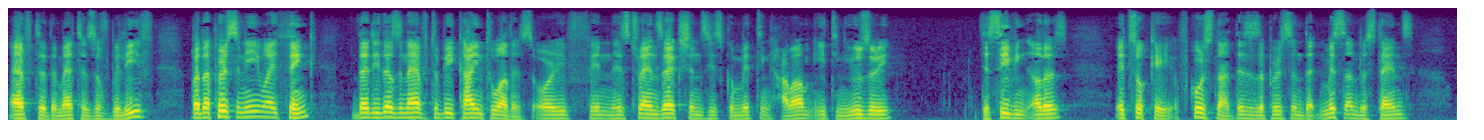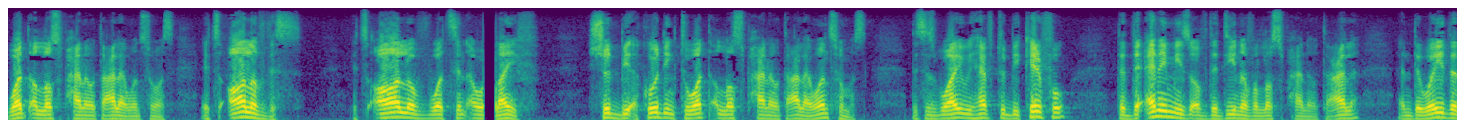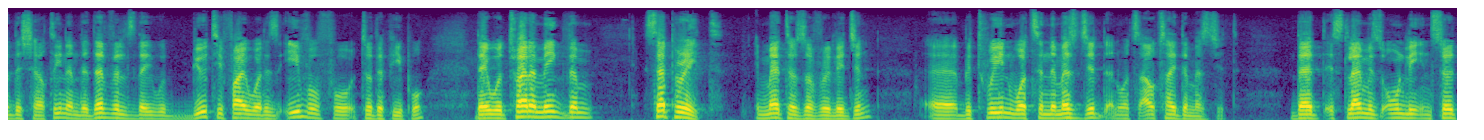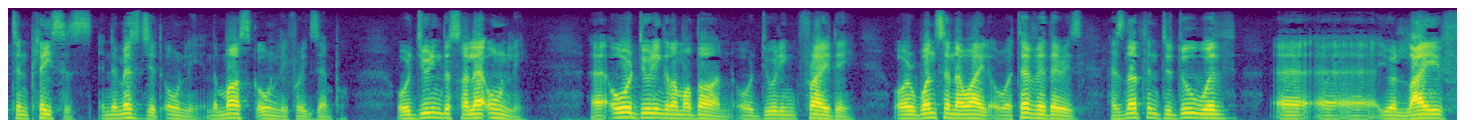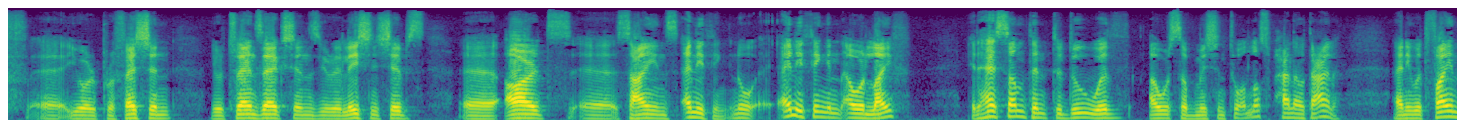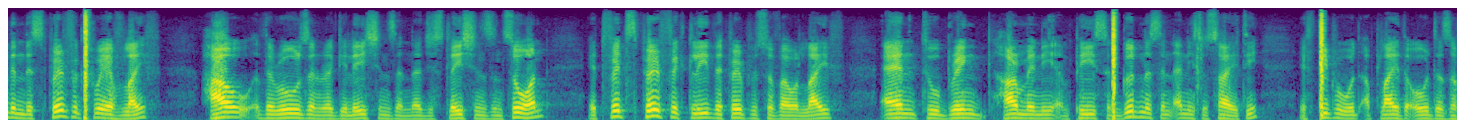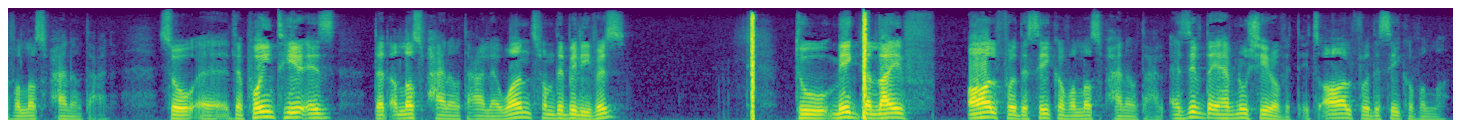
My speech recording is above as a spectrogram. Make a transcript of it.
after the matters of belief. But a person, he might think that he doesn't have to be kind to others, or if in his transactions he's committing haram, eating usury, deceiving others, it's okay. Of course not. This is a person that misunderstands what Allah subhanahu wa ta'ala wants from us. It's all of this. It's all of what's in our life should be according to what Allah subhanahu wa ta'ala wants from us. This is why we have to be careful that the enemies of the deen of Allah subhanahu wa ta'ala and the way that the shayateen and the devils they would beautify what is evil for, to the people, they would try to make them separate in matters of religion uh, between what's in the masjid and what's outside the masjid. That Islam is only in certain places, in the masjid only, in the mosque only, for example, or during the salah only, uh, or during Ramadan, or during Friday, or once in a while, or whatever there is, has nothing to do with uh, uh, your life, uh, your profession, your transactions, your relationships, arts, science, anything. No, anything in our life, it has something to do with our submission to Allah subhanahu wa ta'ala. And you would find in this perfect way of life how the rules and regulations and legislations and so on, it fits perfectly the purpose of our life and to bring harmony and peace and goodness in any society if people would apply the orders of Allah subhanahu wa ta'ala. So uh, the point here is that Allah subhanahu wa ta'ala wants from the believers to make the life all for the sake of Allah subhanahu wa ta'ala, as if they have no share of it. It's all for the sake of Allah.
